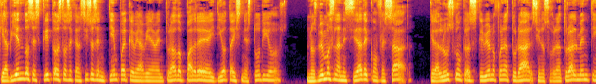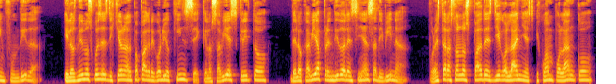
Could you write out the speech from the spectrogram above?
que habiéndose escrito estos ejercicios en tiempo de que bienaventurado padre idiota y sin estudios, nos vemos en la necesidad de confesar que la luz con que los escribió no fue natural, sino sobrenaturalmente infundida. Y los mismos jueces dijeron al Papa Gregorio XV que los había escrito de lo que había aprendido de la enseñanza divina. Por esta razón los padres Diego Láñez y Juan Polanco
